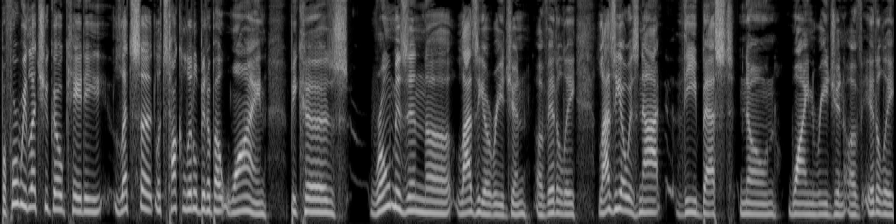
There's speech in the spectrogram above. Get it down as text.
before we let you go, Katie, let's uh, let's talk a little bit about wine because Rome is in the Lazio region of Italy. Lazio is not the best known wine region of Italy.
